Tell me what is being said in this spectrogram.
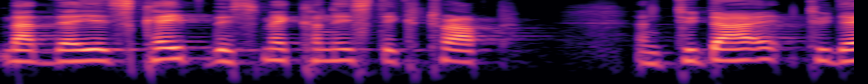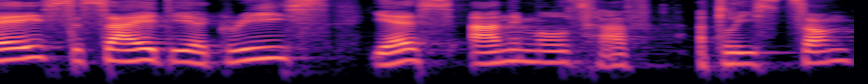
that they escaped this mechanistic trap. And today, today society agrees yes, animals have at least some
